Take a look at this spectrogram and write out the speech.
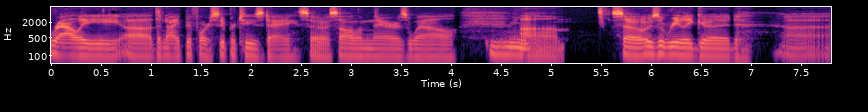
rally uh, the night before Super Tuesday. So I saw him there as well. Mm, Um, so it was a really good, uh,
